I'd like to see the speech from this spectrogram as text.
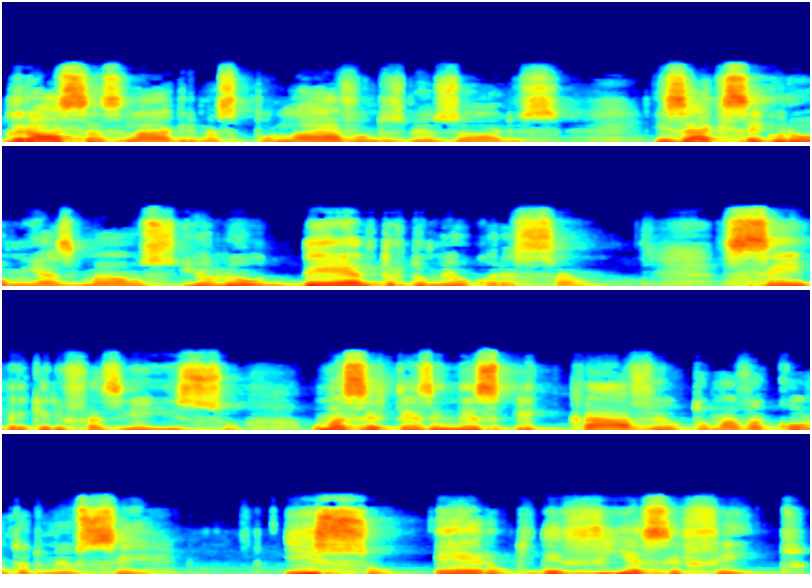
Grossas lágrimas pulavam dos meus olhos. Isaac segurou minhas mãos e olhou dentro do meu coração. Sempre que ele fazia isso, uma certeza inexplicável tomava conta do meu ser. Isso era o que devia ser feito.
